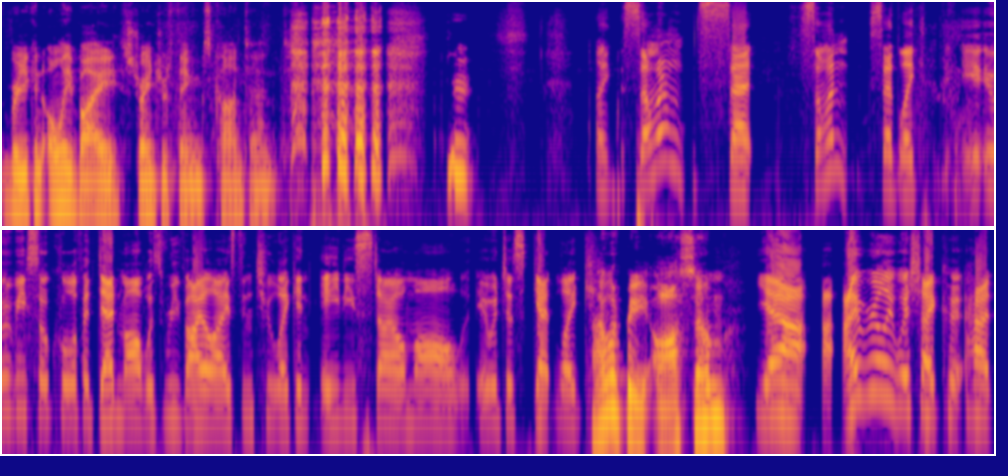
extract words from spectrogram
where you can only buy Stranger Things content. like someone said someone said like it, it would be so cool if a dead mall was revitalized into like an 80s style mall it would just get like That would be awesome. yeah I, I really wish i could had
